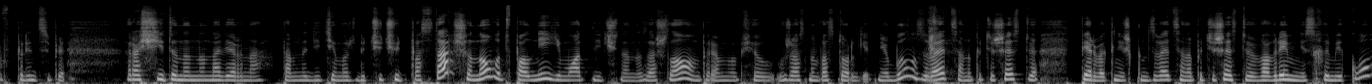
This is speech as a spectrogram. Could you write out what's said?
в принципе, рассчитана на, наверное, там на детей, может быть, чуть-чуть постарше, но вот вполне ему отлично она зашла, он прям вообще в ужасном восторге от нее был. Называется она «Путешествие», первая книжка называется она «Путешествие во времени с хомяком»,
